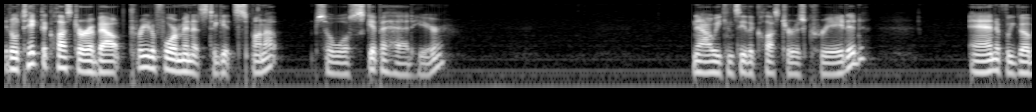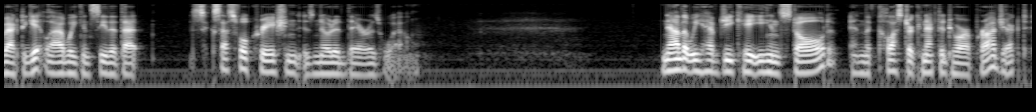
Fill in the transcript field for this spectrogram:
It'll take the cluster about three to four minutes to get spun up, so we'll skip ahead here. Now we can see the cluster is created. And if we go back to GitLab, we can see that that successful creation is noted there as well. Now that we have GKE installed and the cluster connected to our project,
